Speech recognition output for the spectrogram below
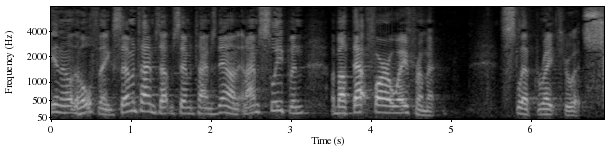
you know, the whole thing. Seven times up and seven times down. And I'm sleeping about that far away from it. Slept right through it.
